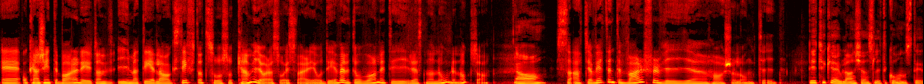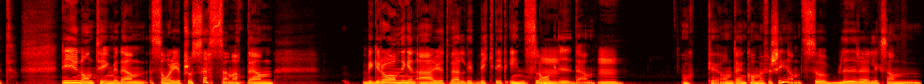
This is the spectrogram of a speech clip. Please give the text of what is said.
Eh, och kanske inte bara det, utan i och med att det är lagstiftat så, så kan vi göra så i Sverige. Och det är väldigt ovanligt i resten av Norden också. Ja, Så att jag vet inte varför vi eh, har så lång tid. Det tycker jag ibland känns lite konstigt. Det är ju någonting med den sorgeprocessen. Att den Begravningen är ju ett väldigt viktigt inslag i den. Mm. Och eh, om den kommer för sent så blir det liksom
